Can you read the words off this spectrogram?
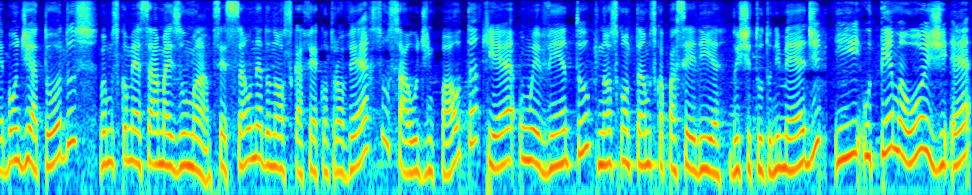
É, bom dia a todos. Vamos começar mais uma sessão né, do nosso Café Controverso, Saúde em Pauta, que é um evento que nós contamos com a parceria do Instituto Unimed. E o tema hoje é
